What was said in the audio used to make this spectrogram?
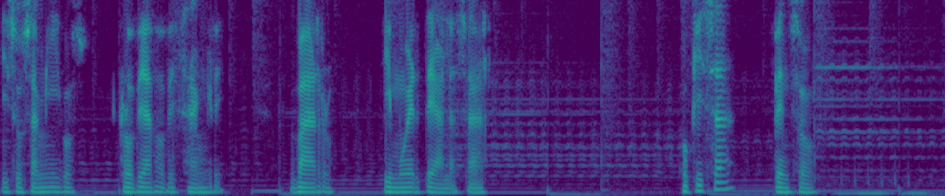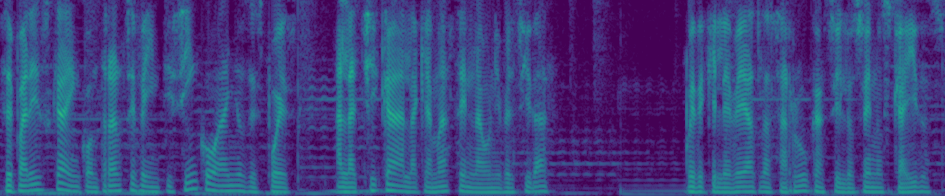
y sus amigos, rodeado de sangre, barro y muerte al azar. O quizá, pensó, se parezca a encontrarse 25 años después a la chica a la que amaste en la universidad. Puede que le veas las arrugas y los senos caídos,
